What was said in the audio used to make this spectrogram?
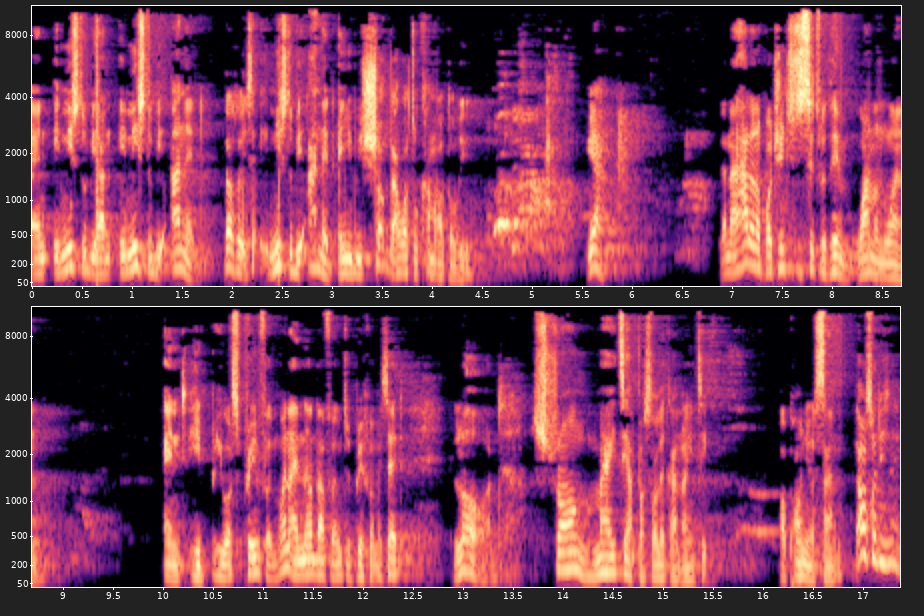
and it needs to be it needs to be honored. That's what he said. It needs to be honored, and you'll be shocked at what will come out of you." Yeah. Then I had an opportunity to sit with him one on one. And he, he was praying for him. When I knelt down for him to pray for him, he said, Lord, strong, mighty apostolic anointing upon your son. That's what he said.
